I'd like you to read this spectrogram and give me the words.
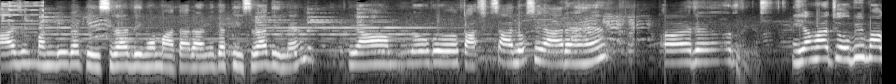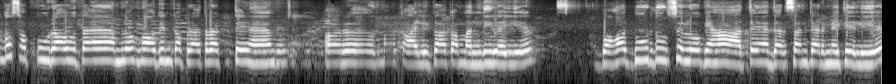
आज मंदिर का तीसरा दिन है, माता रानी का तीसरा दिन है। यहाँ हम लोग काफ़ी सालों से आ रहे हैं। और यहाँ जो भी मांगो सब पूरा होता है। हम लोग नौ दिन का व्रत रखते हैं और माँ कालिका का मंदिर है ये। बहुत दूर दूर से लोग यहाँ आते हैं दर्शन करने के लिए।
